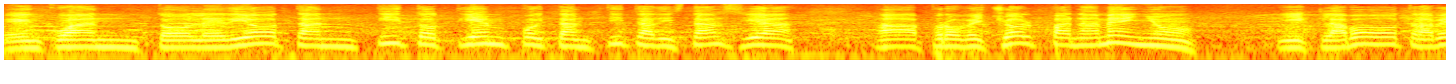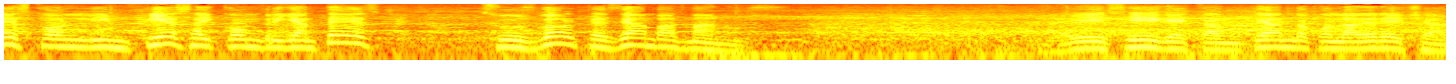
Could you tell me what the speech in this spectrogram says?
En cuanto le dio tantito tiempo y tantita distancia, aprovechó el panameño y clavó otra vez con limpieza y con brillantez sus golpes de ambas manos. Ahí sigue canteando con la derecha.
